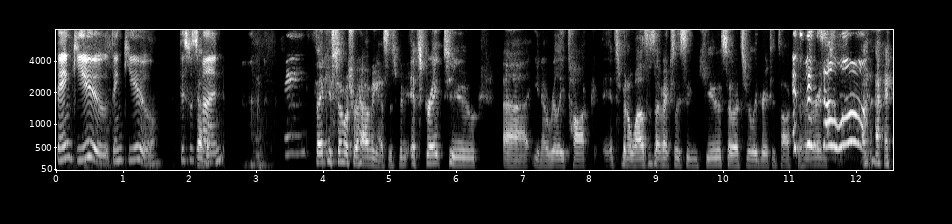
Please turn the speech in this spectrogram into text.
Thank you. Thank you. This was yeah, fun Thanks. thank you so much for having us it's been it's great to uh, you know, really talk. It's been a while since I've actually seen Q, so it's really great to talk it's to her. It's been so long. I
